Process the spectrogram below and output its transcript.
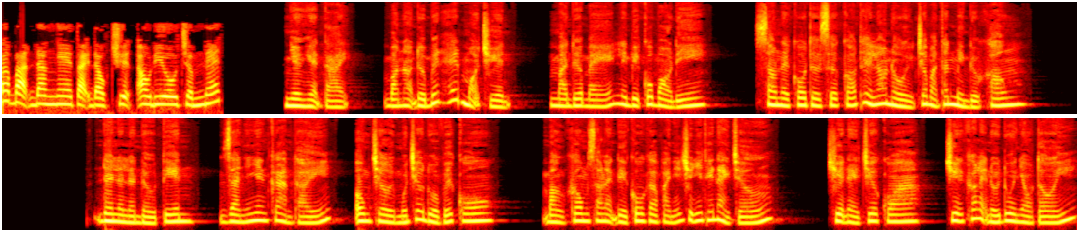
Các bạn đang nghe tại đọc truyện audio.net Nhưng hiện tại, bọn họ đều biết hết mọi chuyện, mà đứa bé liền bị cô bỏ đi. Sau này cô thực sự có thể lo nổi cho bản thân mình được không? Đây là lần đầu tiên Già nhân nhân cảm thấy ông trời muốn trêu đùa với cô. Bằng không sao lại để cô gặp phải những chuyện như thế này chứ? Chuyện này chưa qua, chuyện khác lại nối đuôi nhau tới.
